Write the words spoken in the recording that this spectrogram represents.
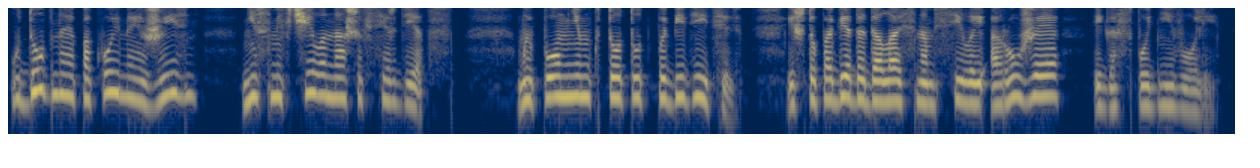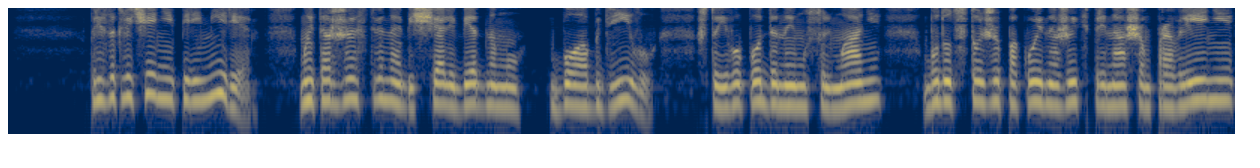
Удобная покойная жизнь не смягчила наших сердец. Мы помним, кто тут победитель, и что победа далась нам силой оружия и Господней воли. При заключении перемирия мы торжественно обещали бедному Боабдилу, что его подданные мусульмане будут столь же покойно жить при нашем правлении,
